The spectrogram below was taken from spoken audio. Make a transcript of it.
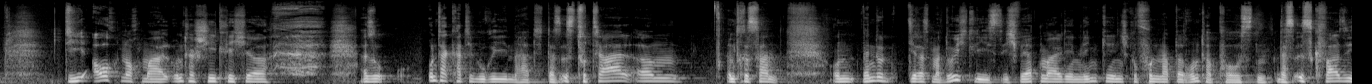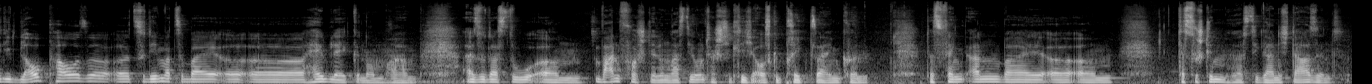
die auch nochmal unterschiedliche, also Unterkategorien hat. Das ist total ähm, interessant. Und wenn du dir das mal durchliest, ich werde mal den Link, den ich gefunden habe, darunter posten. Das ist quasi die Blaupause äh, zu dem, was sie bei äh, äh, Hellblade genommen haben. Also, dass du ähm, Wahnvorstellungen hast, die unterschiedlich ausgeprägt sein können. Das fängt an bei, äh, ähm, dass du Stimmen hörst, die gar nicht da sind.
